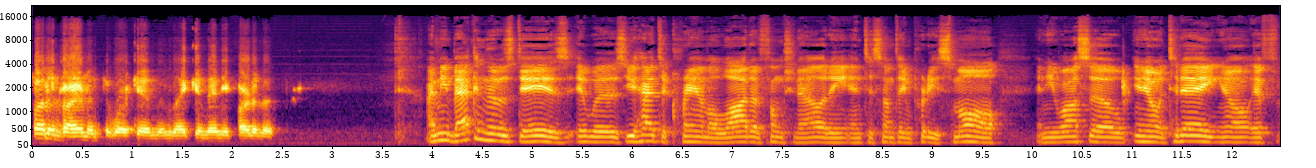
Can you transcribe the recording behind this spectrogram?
fun environment to work in, and like in any part of it. I mean, back in those days, it was you had to cram a lot of functionality into something pretty small, and you also, you know, today, you know, if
